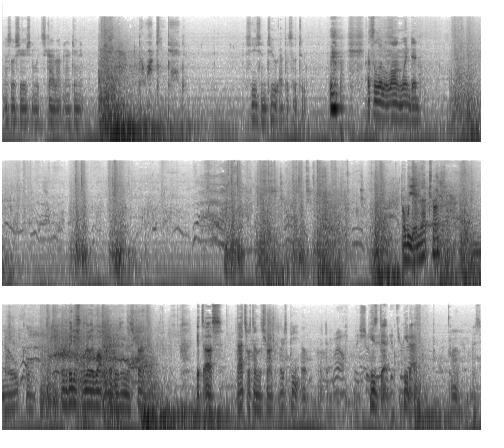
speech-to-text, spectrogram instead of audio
in association with Skybound Entertainment. The Walking Dead. Season 2, Episode 2. That's a little long-winded. Are we in that truck? No clue. Or do they just really want whatever's in this truck? It's us. That's what's in the truck. Where's Pete? Oh, right there. Well, they should He's be able dead. to get through He that. died. Oh, I see.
